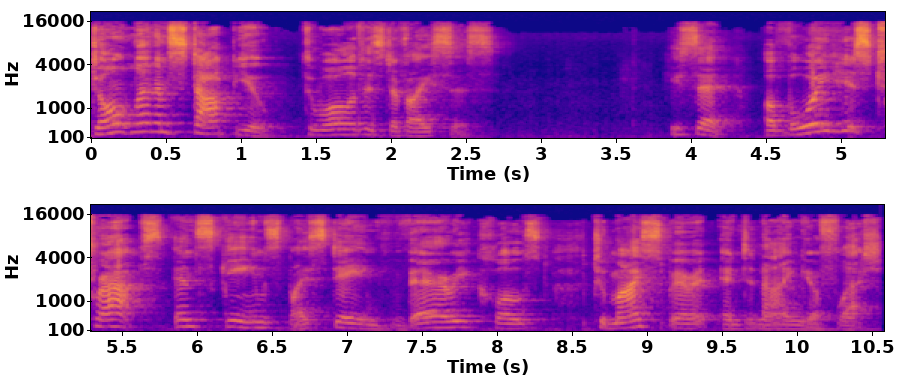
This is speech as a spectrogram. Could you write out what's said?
don't let him stop you through all of his devices. He said, avoid his traps and schemes by staying very close to my spirit and denying your flesh.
